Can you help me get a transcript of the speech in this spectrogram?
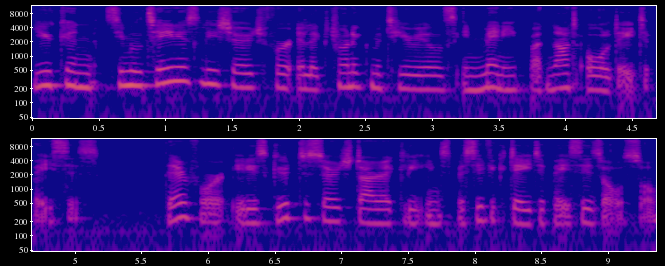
you can simultaneously search for electronic materials in many but not all databases. Therefore, it is good to search directly in specific databases also.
